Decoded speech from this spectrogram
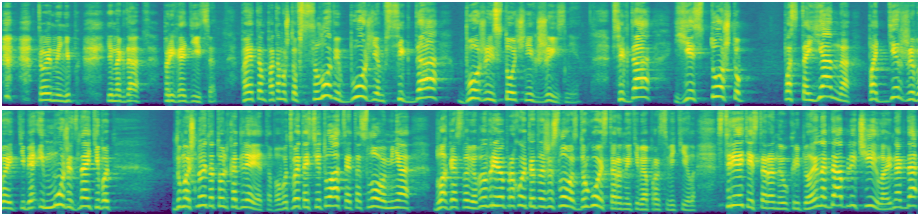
то и ныне иногда пригодится. Поэтому, потому что в Слове Божьем всегда Божий источник жизни. Всегда есть то, что постоянно поддерживает тебя и может, знаете, вот думаешь, ну это только для этого. Вот в этой ситуации это слово меня благословило. Потом время проходит, это же слово с другой стороны тебя просветило, с третьей стороны укрепило, иногда обличило, иногда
